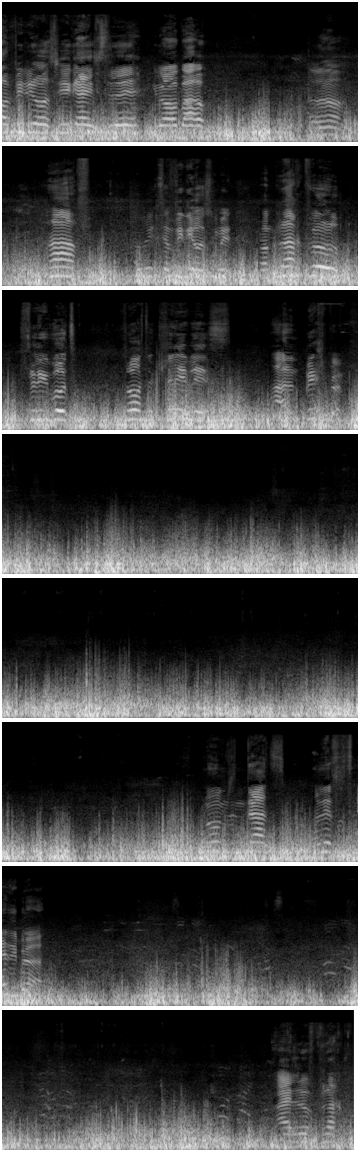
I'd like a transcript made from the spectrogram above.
Of videos for you guys today. You know about I don't know half a week's of videos coming from Blackpool, Fleetwood, North Cleveland and Bispham. I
